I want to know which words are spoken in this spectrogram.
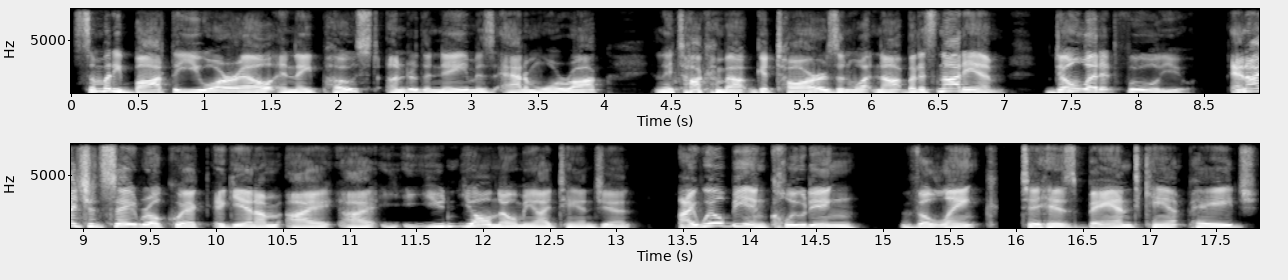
Somebody bought the URL and they post under the name as Adam Warrock and they talk about guitars and whatnot, but it's not him. Don't let it fool you. And I should say real quick again, I'm I I you y'all know me, I tangent. I will be including the link to his Bandcamp page.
